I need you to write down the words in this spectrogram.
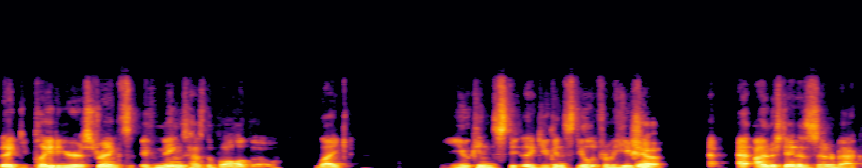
like play to your strengths if mings has the ball though like you can st- like you can steal it from him. He should. Yeah. I, I understand as a center back,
